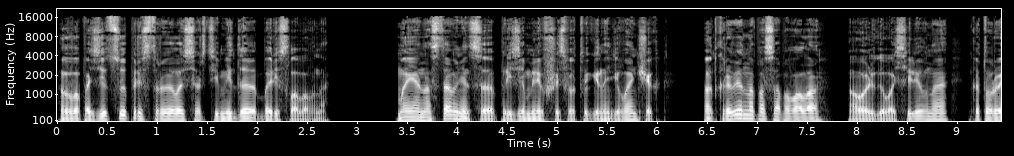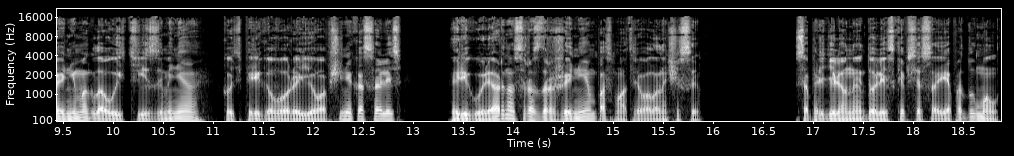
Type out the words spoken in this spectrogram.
в оппозицию пристроилась Артемида Бориславовна. Моя наставница, приземлившись в итоге на диванчик, откровенно посапывала, а Ольга Васильевна, которая не могла уйти из-за меня, хоть переговоры ее вообще не касались, регулярно с раздражением посматривала на часы. С определенной долей скепсиса я подумал,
